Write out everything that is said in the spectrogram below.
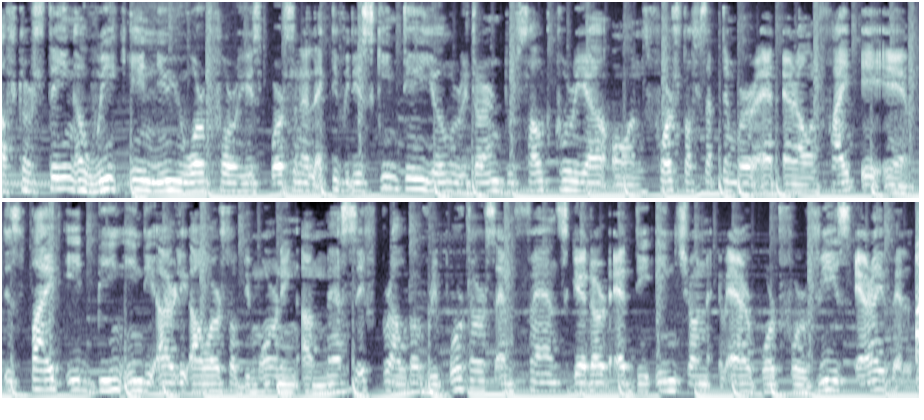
After staying a week in New York for his personal activities, Kim Tae-hyung returned to South Korea on 1st of September at around 5 am. Despite it being in the early hours of the morning, a massive crowd of reporters and fans gathered at the Incheon airport for V's arrival.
